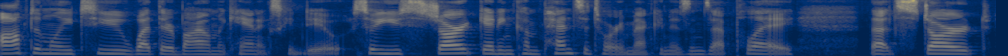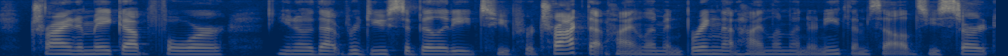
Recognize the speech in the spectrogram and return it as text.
optimally to what their biomechanics can do. So you start getting compensatory mechanisms at play that start trying to make up for you know that reduced ability to protract that hind limb and bring that hind limb underneath themselves you start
